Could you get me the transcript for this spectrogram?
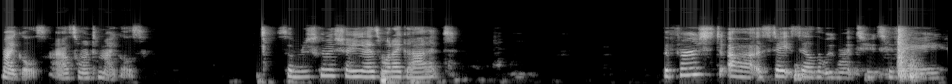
Michael's. I also went to Michael's. So I'm just going to show you guys what I got. The first uh, estate sale that we went to today,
